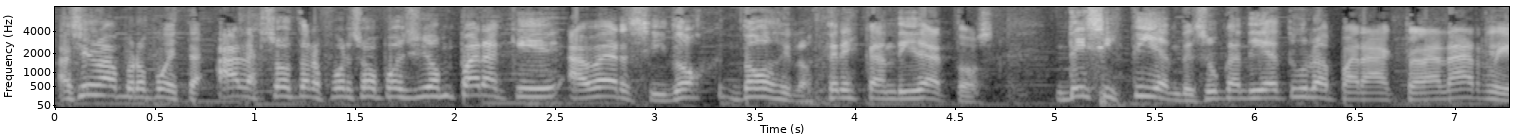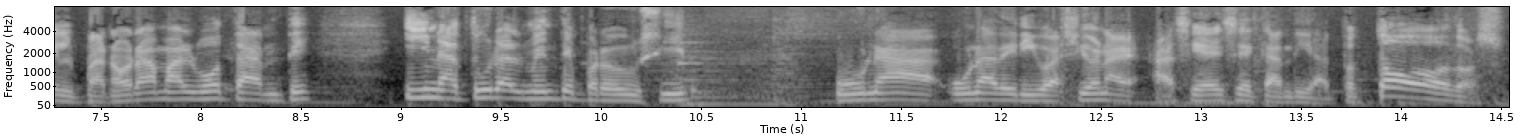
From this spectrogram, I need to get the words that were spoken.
haciendo una propuesta a las otras fuerzas de oposición para que, a ver si dos, dos de los tres candidatos desistían de su candidatura para aclararle el panorama al votante y naturalmente producir una, una derivación a- hacia ese candidato. Todos,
